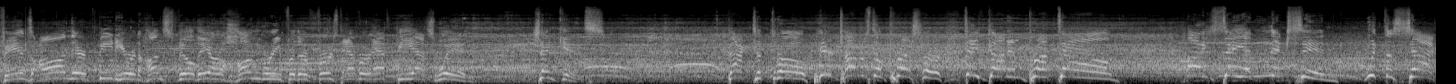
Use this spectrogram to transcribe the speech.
Fans on their feet here in Huntsville. They are hungry for their first ever FBS win. Jenkins throw. Here comes the pressure. They've got him brought down. Isaiah Nixon with the sack.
